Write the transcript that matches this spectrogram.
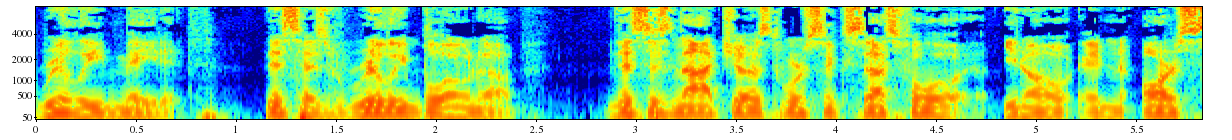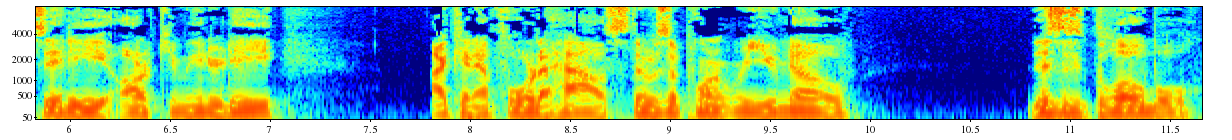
really made it? This has really blown up. This is not just we're successful, you know, in our city, our community. I can afford a house. There was a point where you know this is global,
